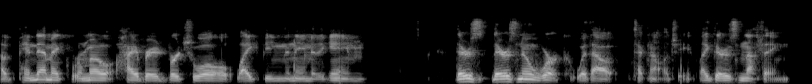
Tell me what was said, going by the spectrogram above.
of pandemic, remote, hybrid, virtual, like being the name of the game, there's there's no work without technology. Like there's nothing.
